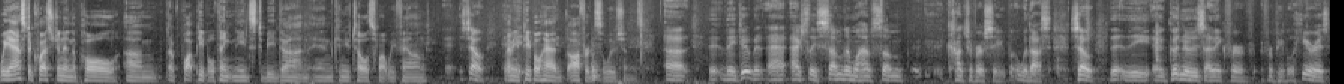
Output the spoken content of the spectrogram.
We asked a question in the poll um, of what people think needs to be done, and can you tell us what we found? So, I mean, people had offered solutions. Uh, they do, but actually, some of them will have some controversy with us. So, the, the uh, good news, I think, for, for people here is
